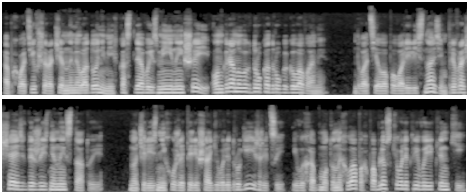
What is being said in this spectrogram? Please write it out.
Обхватив широченными ладонями их костлявые змеиные шеи, он грянул их друг от друга головами. Два тела повалились на земь, превращаясь в безжизненные статуи. Но через них уже перешагивали другие жрецы, и в их обмотанных лапах поблескивали кривые клинки.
